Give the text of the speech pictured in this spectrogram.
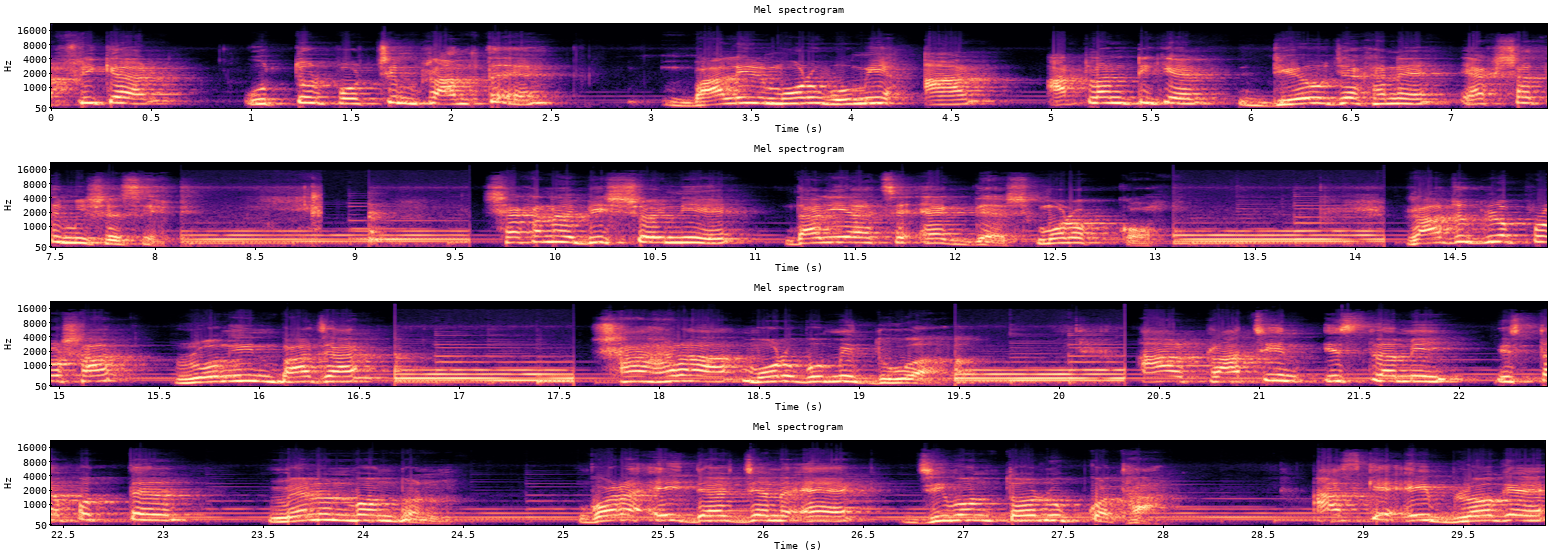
আফ্রিকার উত্তর পশ্চিম প্রান্তে বালির মরুভূমি আর আটলান্টিকের ঢেউ যেখানে একসাথে মিশেছে, সেখানে বিস্ময় নিয়ে দাঁড়িয়ে আছে এক দেশ, মরক্কো। রাজকীয় প্রসাদ, রঙিন বাজার, সাহারা মরুভূমি ধোয়া আর প্রাচীন ইসলামী স্থাপত্যের মেলনবন্ধন গড়া এই দেশ যেন এক জীবন্ত রূপকথা। আজকে এই ব্লগে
